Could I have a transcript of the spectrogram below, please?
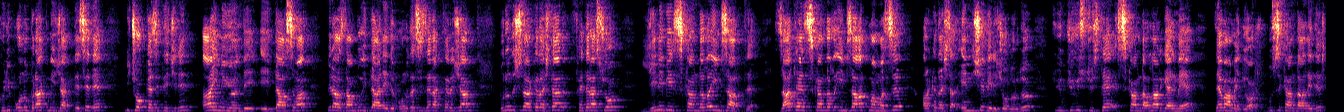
Kulüp onu bırakmayacak dese de birçok gazetecinin aynı yönde iddiası var. Birazdan bu iddia nedir onu da sizlere aktaracağım. Bunun dışında arkadaşlar federasyon yeni bir skandala imza attı. Zaten skandala imza atmaması arkadaşlar endişe verici olurdu. Çünkü üst üste skandallar gelmeye devam ediyor. Bu skandal nedir?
